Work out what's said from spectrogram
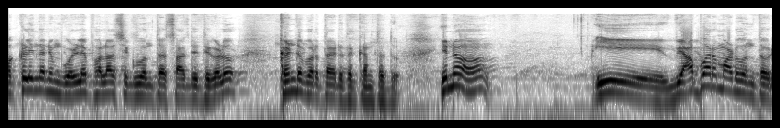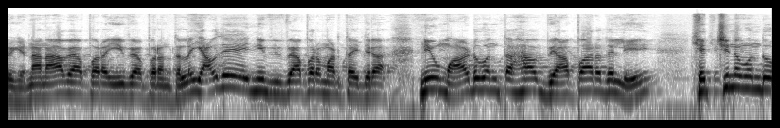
ಮಕ್ಕಳಿಂದ ನಿಮ್ಗೆ ಒಳ್ಳೆಯ ಫಲ ಸಿಗುವಂಥ ಸಾಧ್ಯತೆಗಳು ಕಂಡು ಬರ್ತಾ ಇರತಕ್ಕಂಥದ್ದು. ಇನ್ನು ಈ ವ್ಯಾಪಾರ ಮಾಡುವಂಥವ್ರಿಗೆ, ನಾನು ಆ ವ್ಯಾಪಾರ, ಈ ವ್ಯಾಪಾರ ಅಂತಲ್ಲ, ಯಾವುದೇ ನೀವು ವ್ಯಾಪಾರ ಮಾಡ್ತಾ ಇದ್ದೀರಾ, ನೀವು ಮಾಡುವಂತಹ ವ್ಯಾಪಾರದಲ್ಲಿ ಹೆಚ್ಚಿನ ಒಂದು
